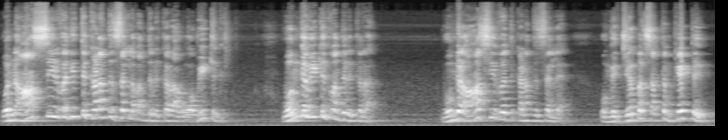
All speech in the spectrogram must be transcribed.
உன்னை ஆசீர்வதித்து கடந்து செல்ல வந்திருக்கிறார் உன் வீட்டுக்கு. உங்கள் வீட்டுக்கு வந்திருக்கிறார். உங்கள் ஆசீர்வத்து கடந்து செல்ல. உங்கள் ஜெப சத்தம் கேட்டு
